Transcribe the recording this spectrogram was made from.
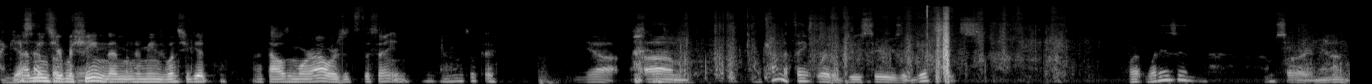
I guess that means your okay. machine. Then it means once you get a thousand more hours, it's the same. That's okay. Yeah. Um, I'm trying to think where the G series it gets its. What what is it? I'm sorry, man.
